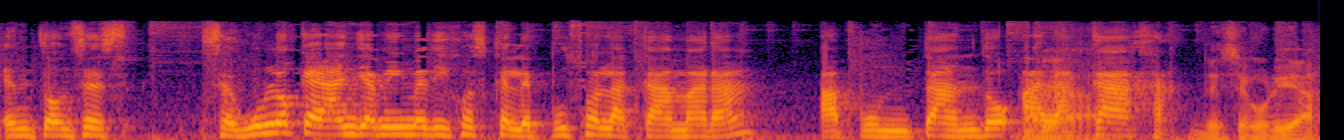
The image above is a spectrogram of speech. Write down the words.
Entonces, según lo que Angie a mí me dijo es que le puso la cámara apuntando a la caja. De seguridad.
